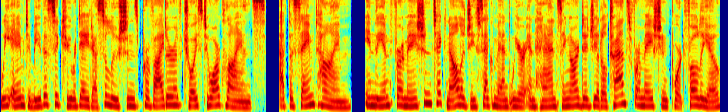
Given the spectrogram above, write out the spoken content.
We aim to be the secure data solutions provider of choice to our clients. At the same time, in the information technology segment we are enhancing our digital transformation portfolio.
